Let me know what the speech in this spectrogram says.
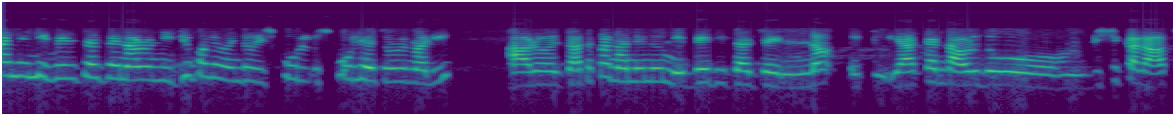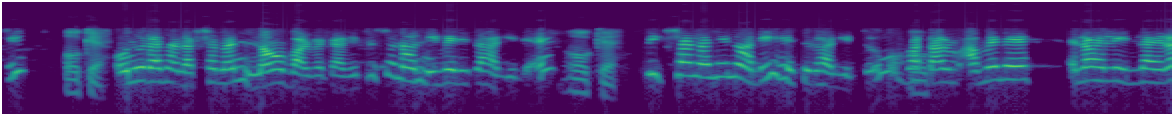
ನಾನು ನಿವೇದಿತಾ ಜೈನ್ ಅವರು ನಿಜವಾಗ್ಲೂ ಒಂದು ಸ್ಕೂಲ್ ಸ್ಕೂಲ್ ಹೆಸರು ಮಾಡಿ ಅವರು ಜಾತಕ ನಾನು ನಿವೇದಿತ ಜೈನ್ನ ಇತ್ತು. ಯಾಕಂದ್ರೆ ಅವ್ರದ್ದು ವೃಶ್ಚಿಕ ರಾಶಿ. ಓಕೆ ಅನುರಾಧ ಲಕ್ಷಣ ನಾವು ಬಾಳ್ಬೇಕಾಗಿತ್ತು. ಸೊ ನಾವು ನಿವೇದಿತ ಆಗಿದೆ ಓಕೆ ಶಿಕ್ಷಣಲ್ಲಿನೂ ಅದೇ ಹೆಸರು ಆಗಿತ್ತು. ಬಟ್ ಆಮೇಲೆ ಎಲ್ಲ ಹೇಳಿ ಇಲ್ಲ ಎಲ್ಲ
